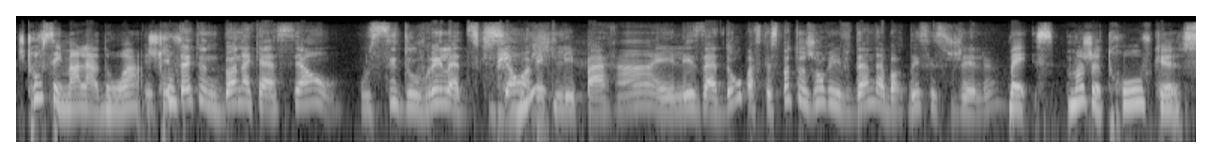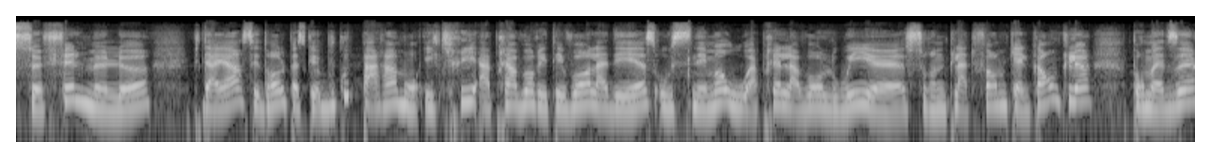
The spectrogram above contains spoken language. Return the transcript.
Je trouve que c'est maladroit. Et Je trouve peut-être une bonne occasion aussi d'ouvrir la discussion Ben oui. avec les parents et les ados parce que c'est pas toujours évident d'aborder ces sujets-là. Ben, moi, je trouve que ce film-là, puis d'ailleurs, c'est drôle parce que beaucoup de parents m'ont écrit après avoir été voir la DS au cinéma ou après l'avoir loué euh, sur une plateforme quelconque, là, pour me dire,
